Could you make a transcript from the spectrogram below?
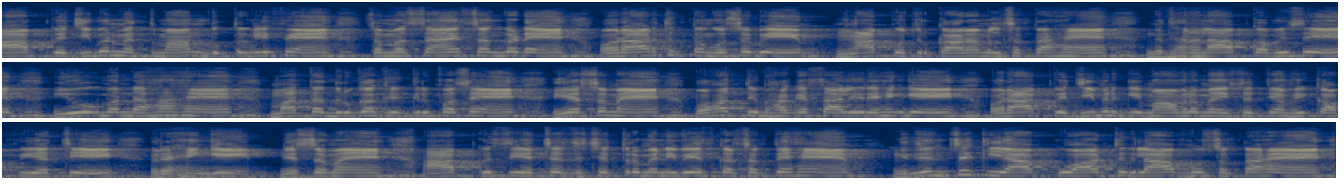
आपके जीवन में तमाम दुख तकलीफें, समस्याएँ, संकटें और आर्थिक तंगों से भी आपको छुटकारा मिल सकता है। धन लाभ का विशेष योग बन रहा है। माता दुर्गा की कृपा से यह समय बहुत ही भाग्यशाली रहेंगे और आपके जीवन के मामले में स्थितियाँ भी काफ़ी अच्छी रहेंगे। इस समय आप किसी अच्छे क्षेत्र में निवेश कर सकते हैं, जिनसे कि आपको आर्थिक लाभ हो सकता है।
